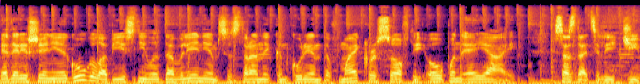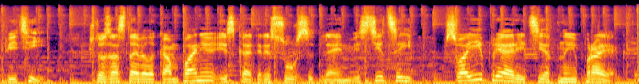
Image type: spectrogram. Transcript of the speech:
Это решение Google объяснило давлением со стороны конкурентов Microsoft и OpenAI, создателей GPT, что заставило компанию искать ресурсы для инвестиций в свои приоритетные проекты.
